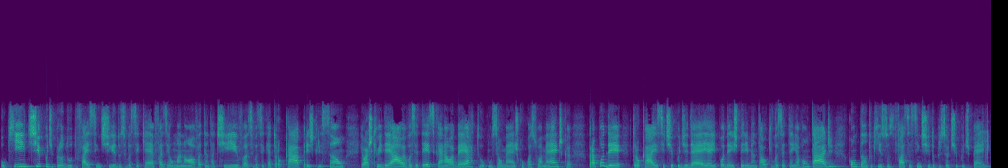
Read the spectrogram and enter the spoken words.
o que tipo de produto faz sentido, se você quer fazer uma nova tentativa, se você quer trocar a prescrição, eu acho que o ideal é você ter esse canal aberto com seu médico, com a sua médica, para poder trocar esse tipo de ideia e poder experimentar o que você tem à vontade, contanto que isso faça sentido para o seu tipo de pele.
